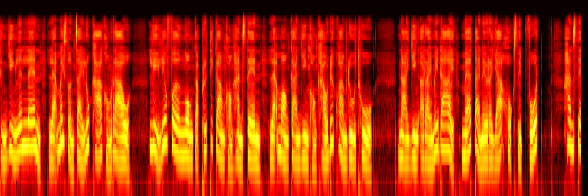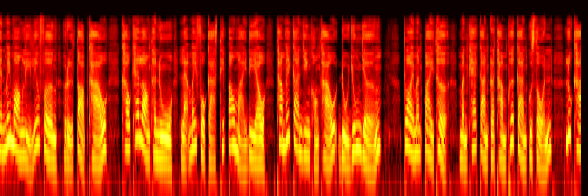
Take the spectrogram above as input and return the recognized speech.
ถึงยิงเล่นๆ และไม่สนใจลูกค้าของเรา หลี่เลี่ยวเฟิงงงกับพฤติกรรมของฮันเซน และมองการยิงของเขาด้วยความดูถูก นายยิงอะไรไม่ได้ แม้แต่ในระยะ 60 ฟุต ฮันเซนไม่มองหลี่เลี่ยวเฟิงหรือตอบเขา เขาแค่ลองธนูและไม่โฟกัสที่เป้าหมายเดียวทำให้การยิงของเขาดูยุ่งเหยิงปล่อยมันไปเถอะ มันแค่การกระทำเพื่อการกุศล ลูกค้า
